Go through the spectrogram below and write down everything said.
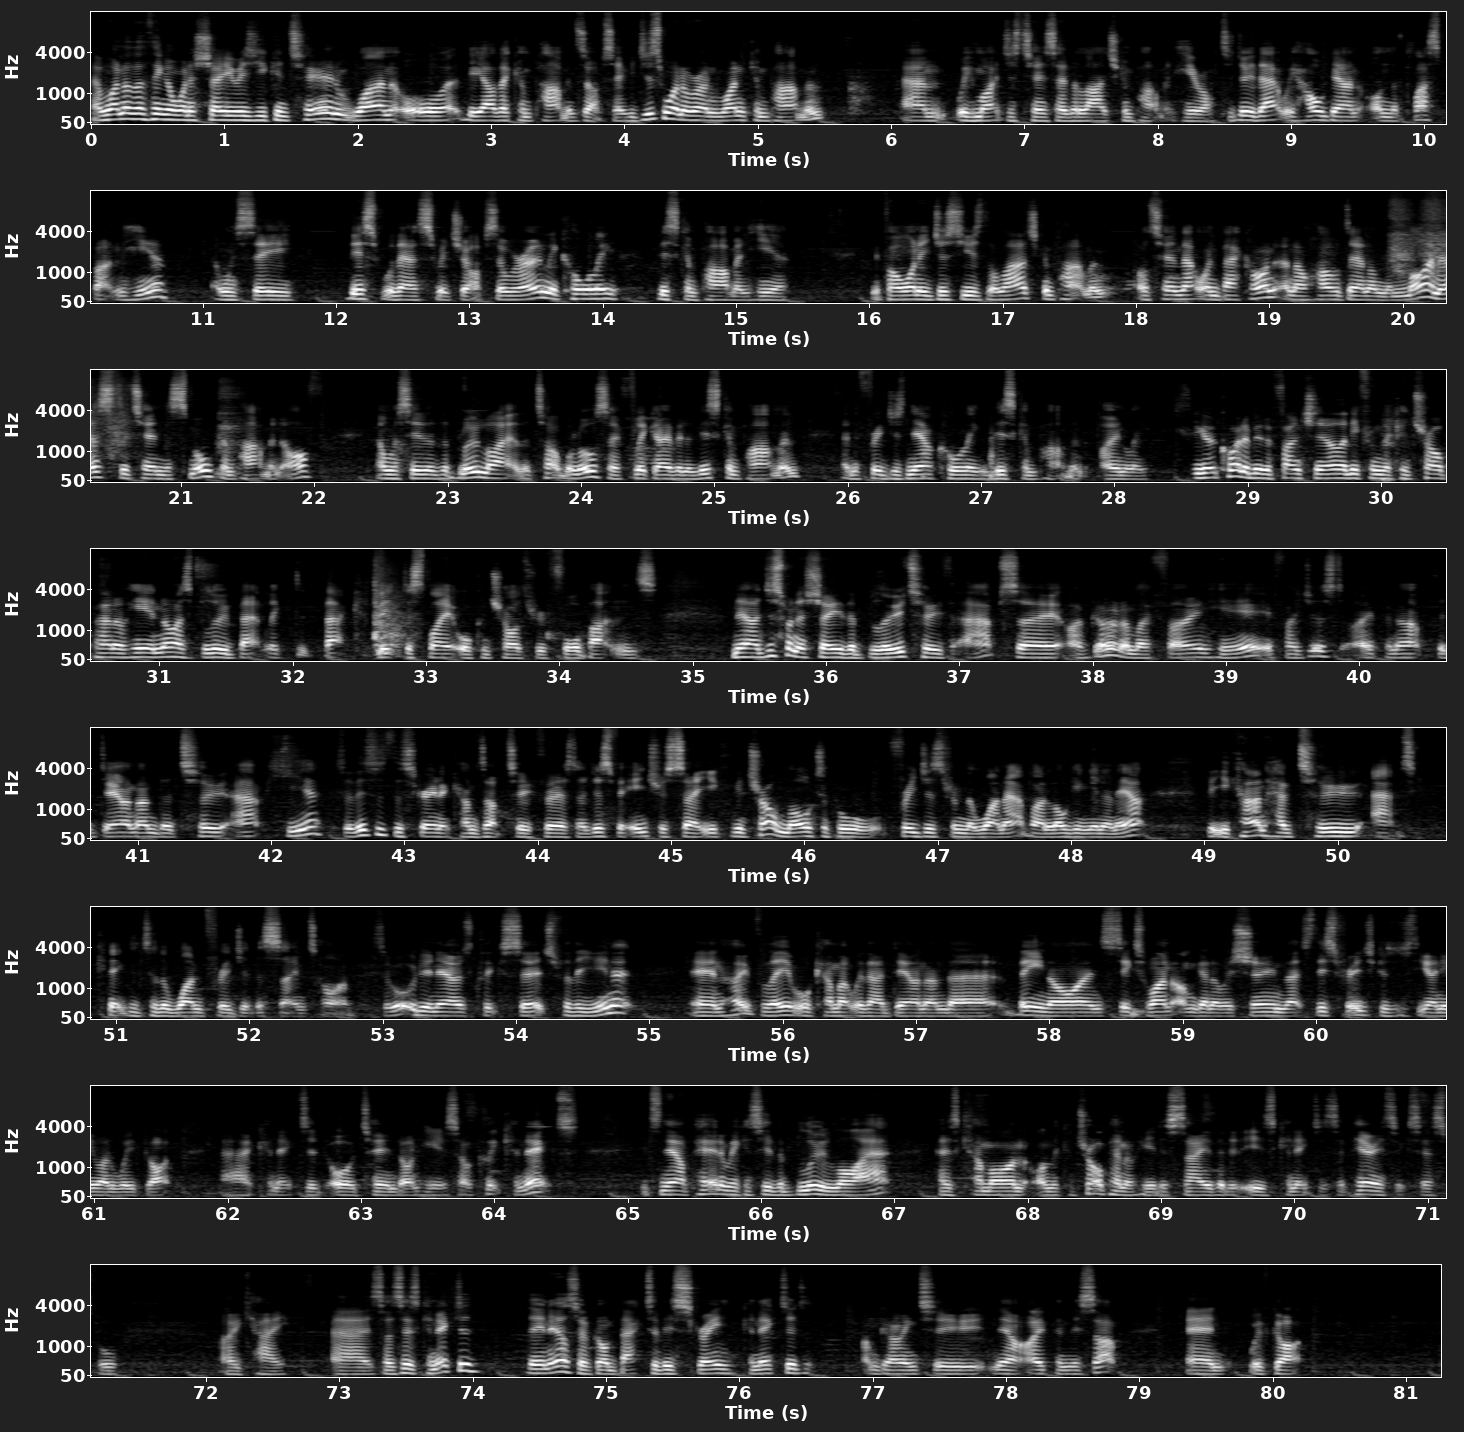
And one other thing I want to show you is you can turn one or the other compartments off. So if you just want to run one compartment, um, we might just turn, say, the large compartment here off. To do that, we hold down on the plus button here, and we'll see this will now switch off. So we're only calling this compartment here. If I want to just use the large compartment, I'll turn that one back on and I'll hold down on the minus to turn the small compartment off. And we'll see that the blue light at the top will also flick over to this compartment and the fridge is now cooling this compartment only. You've got quite a bit of functionality from the control panel here. Nice blue backlit, display, all controlled through four buttons. Now, I just want to show you the Bluetooth app. So I've got it on my phone here. If I just open up the Down Under 2 app here. So this is the screen it comes up to first. Now, just for interest sake, you can control multiple fridges from the one app by logging in and out, but you can't have two apps connected to the one fridge at the same time. So what we'll do now is click search for the unit and hopefully it will come up with our down under B961. I'm going to assume that's this fridge because it's the only one we've got uh, connected or turned on here. So I'll click connect. It's now paired and we can see the blue light has come on on the control panel here to say that it is connected. So pairing successful. Okay, uh, so it says connected there now. So I've gone back to this screen, connected. I'm going to now open this up and we've got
